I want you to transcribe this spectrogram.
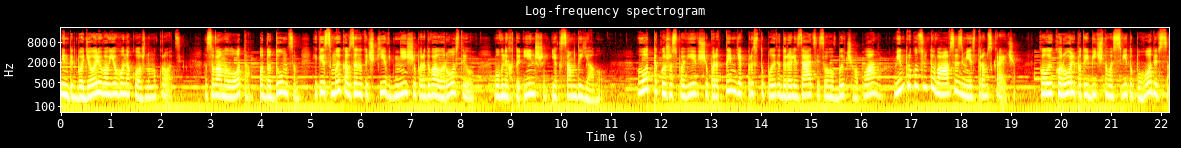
Він підбадьорював його на кожному кроці. За словами Лота, однодумцем, який смикав за ниточки в дні, що передували розстрілу, був не хто інший, як сам диявол. Лот також розповів, що перед тим як приступити до реалізації свого вбивчого плану, він проконсультувався з містером Скречем. Коли король потойбічного світу погодився,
